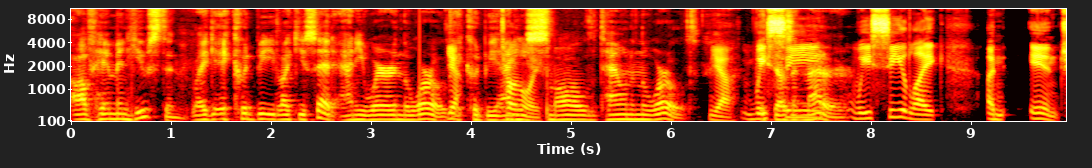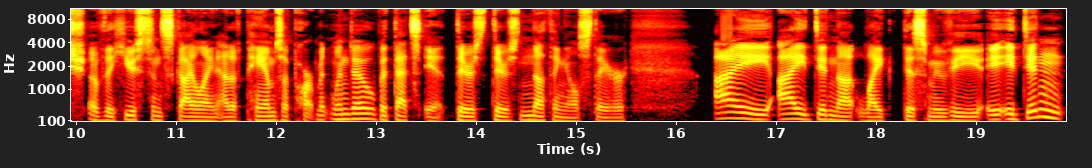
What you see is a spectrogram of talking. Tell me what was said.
of him in Houston. Like it could be, like you said, anywhere in the world. Yeah, it could be totally. any small town in the world. Yeah, we It doesn't matter. we see like an inch of the Houston skyline out of Pam's apartment window, but that's it. There's there's nothing else there. I I did not like this movie. It, it didn't.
